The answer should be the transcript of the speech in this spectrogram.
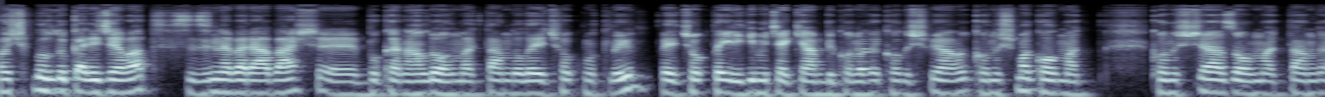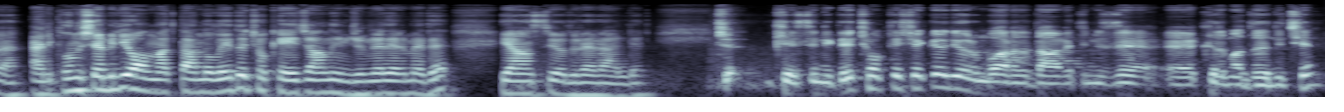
Hoş bulduk Ali Cevat. Sizinle beraber e, bu kanalda olmaktan dolayı çok mutluyum ve çok da ilgimi çeken bir konuda konuşmaya, konuşmak olmak, konuşacağız olmaktan da yani konuşabiliyor olmaktan dolayı da çok heyecanlıyım. Cümlelerime de yansıyordur herhalde. Kesinlikle. Çok teşekkür ediyorum bu arada davetimizi e, kırmadığın için.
